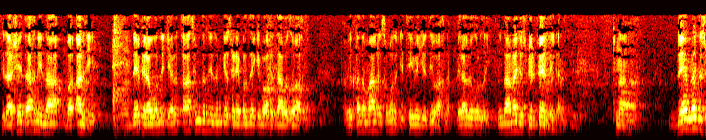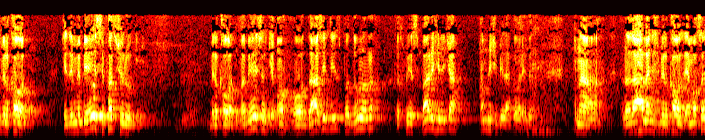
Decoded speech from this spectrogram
چې دا شی تخلی نا ارضی دې پھر اول دې چیرې تقسیم کر دې زم کې سړی بل دې کې واخ دا وځو اخلم او قدم هغه څه چې تی وی جو دی واخله. پھر او ګرځي نو دا نه جس بل فعل دې کړ نا دیم نه جس بل قول چې دې مبيعي صفت شروع کی. بل بالقول مبيعي څنګه او هو، داسې چیز په دومره کخې سپارښت لچا ہم شي پیدا کرے گا رضا نجس بالقول دے مقصد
